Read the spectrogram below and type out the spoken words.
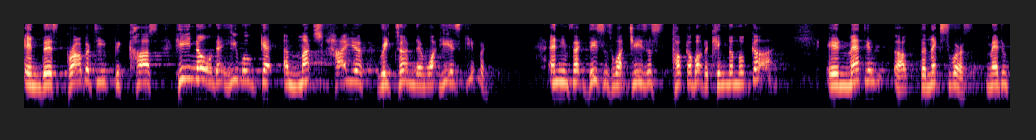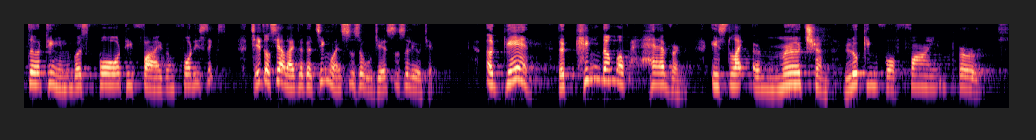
in this property because he know that he will get a much higher return than what he has given. And in fact, this is what Jesus talked about the kingdom of God. In Matthew, uh, the next verse, Matthew 13, verse 45 and 46. 接着下来，这个经文四十五节、四十六节，Again, the kingdom of heaven is like a merchant looking for fine pearls.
